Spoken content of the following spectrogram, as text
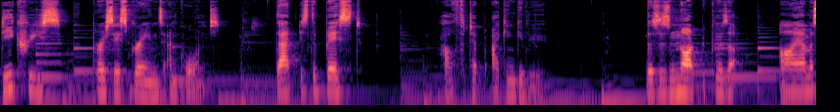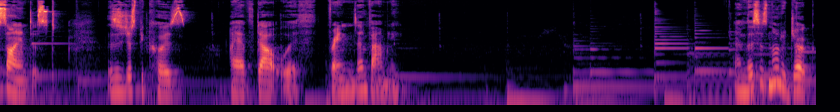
decrease processed grains and corns. That is the best health tip I can give you. This is not because I am a scientist. This is just because I have dealt with friends and family. And this is not a joke.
